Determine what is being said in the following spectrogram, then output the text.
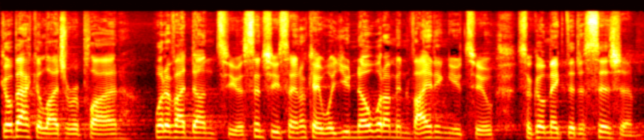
Go back, Elijah replied. What have I done to you? Essentially saying, okay, well, you know what I'm inviting you to, so go make the decision.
